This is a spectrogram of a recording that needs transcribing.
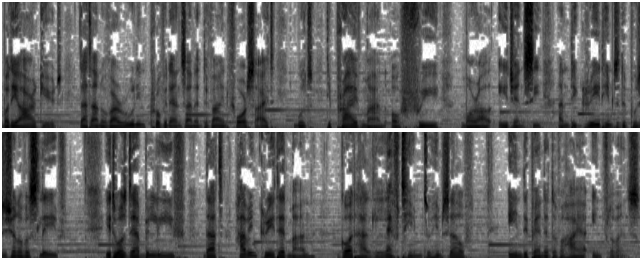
but they argued that an overruling providence and a divine foresight would deprive man of free moral agency and degrade him to the position of a slave. It was their belief that having created man, God had left him to himself independent of a higher influence.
